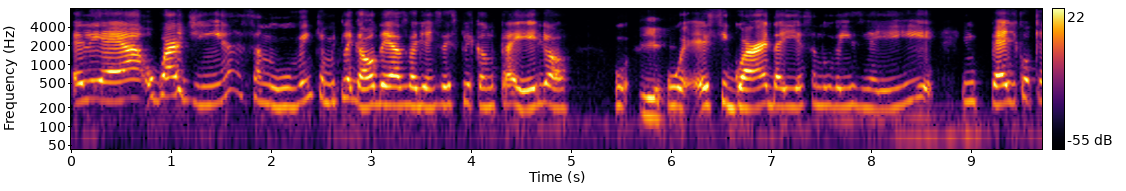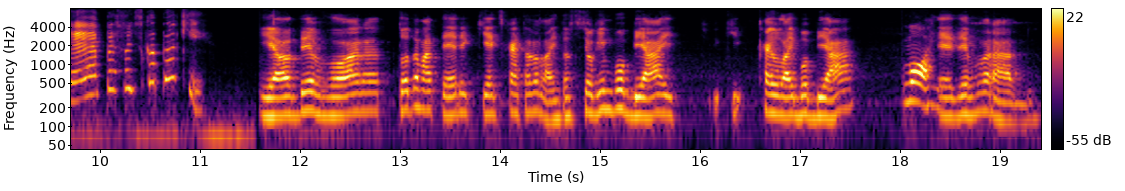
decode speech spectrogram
ele é a, o guardinha, essa nuvem, que é muito legal. Daí as variantes vai explicando para ele, ó. O, e... o, esse guarda aí, essa nuvenzinha aí, impede qualquer pessoa de escapar aqui. E ela devora toda a matéria que é descartada lá. Então, se alguém bobear e que caiu lá e bobear, morre. É devorado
